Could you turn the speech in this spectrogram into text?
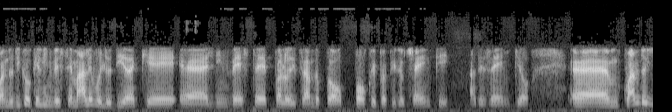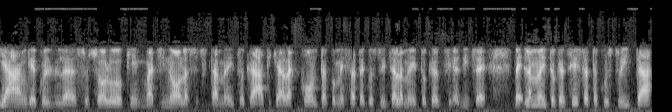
Quando dico che li investe male voglio dire che eh, li investe valorizzando po- poco i propri docenti, ad esempio. Ehm, quando Young, quel sociologo che immaginò la società meritocratica, racconta come è stata costruita la meritocrazia, dice beh, la meritocrazia è stata costruita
